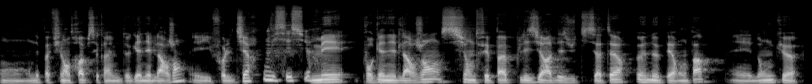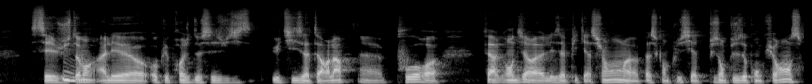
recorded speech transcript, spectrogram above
on n'est pas philanthrope, c'est quand même de gagner de l'argent et il faut le dire. Oui, c'est sûr. Mais pour gagner de l'argent, si on ne fait pas plaisir à des utilisateurs, eux ne paieront pas. Et donc, euh, c'est justement hmm. aller euh, au plus proche de ces utilisateurs-là pour faire grandir les applications parce qu'en plus, il y a de plus en plus de concurrence.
